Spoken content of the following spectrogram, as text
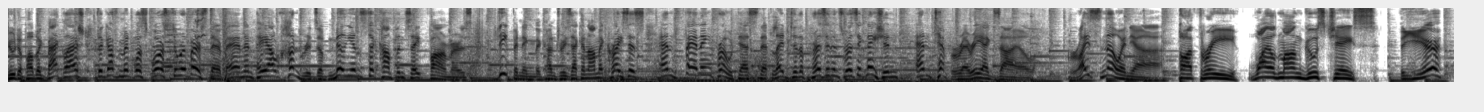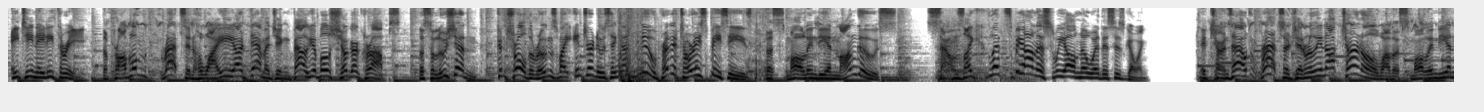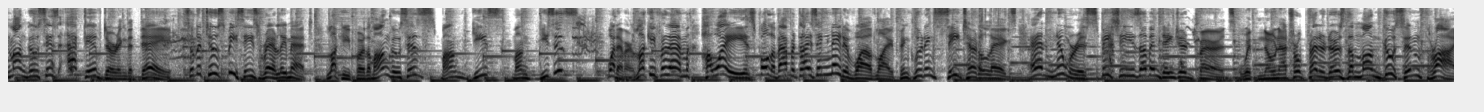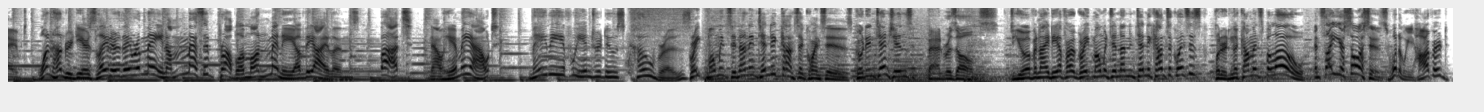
Due to public backlash, the government was forced to reverse their ban and pay out hundreds of millions to compensate farmers, deepening the country's economic crisis and fanning protests that led to the president's resignation and temporary exile. Rice knowing ya. Part 3 Wild Mongoose Chase. The year 1883. The problem? Rats in Hawaii are damaging valuable sugar crops. The solution? Control the rodents by introducing a new predatory species, the small Indian mongoose. Sounds like, let's be honest, we all know where this is going. It turns out rats are generally nocturnal, while the small Indian mongoose is active during the day, so the two species rarely met. Lucky for the mongooses, mongoose, mongooses? Whatever, lucky for them, Hawaii is full of appetizing native wildlife, including sea turtle eggs and numerous species of endangered birds. With no natural predators, the mongoosin thrived. 100 years later, they remain a massive problem on many of the islands. But, now hear me out, Maybe if we introduce cobras. Great moments in unintended consequences. Good intentions, bad results. Do you have an idea for a great moment in unintended consequences? Put it in the comments below and cite your sources. What are we, Harvard?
